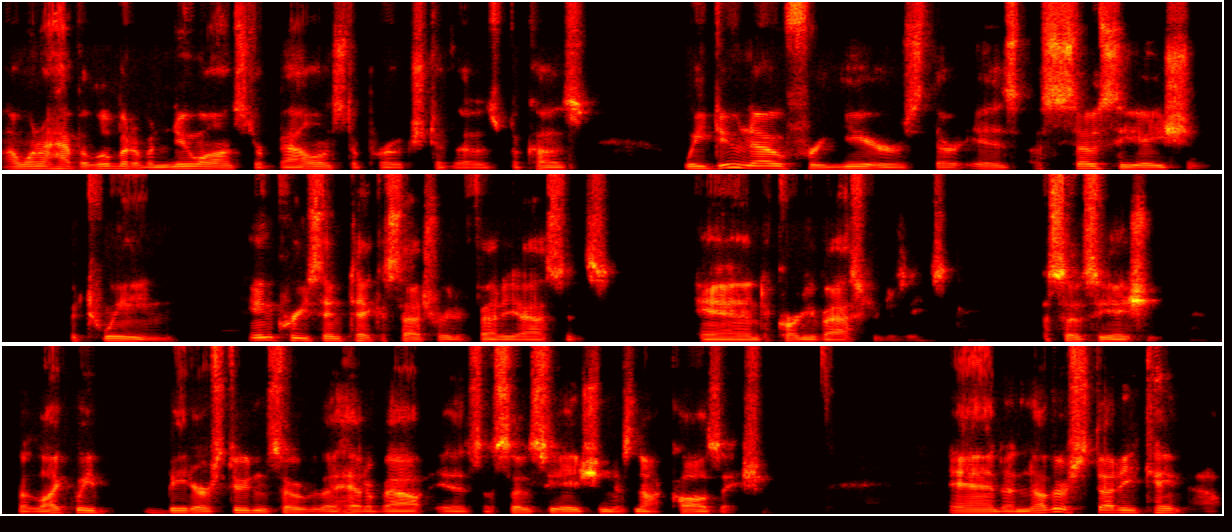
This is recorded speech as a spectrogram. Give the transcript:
I want to have a little bit of a nuanced or balanced approach to those because we do know for years there is association between increased intake of saturated fatty acids and cardiovascular disease association. But like we beat our students over the head about is association is not causation. And another study came out.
